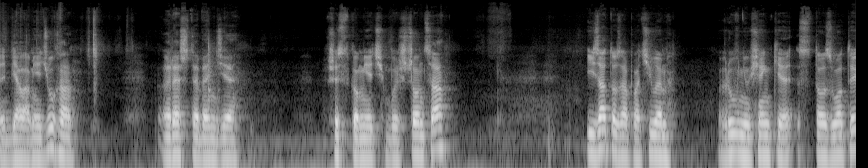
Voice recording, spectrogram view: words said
Tutaj biała miedziucha. Resztę będzie wszystko miedź błyszcząca. I za to zapłaciłem równiusieńkie 100 zł.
